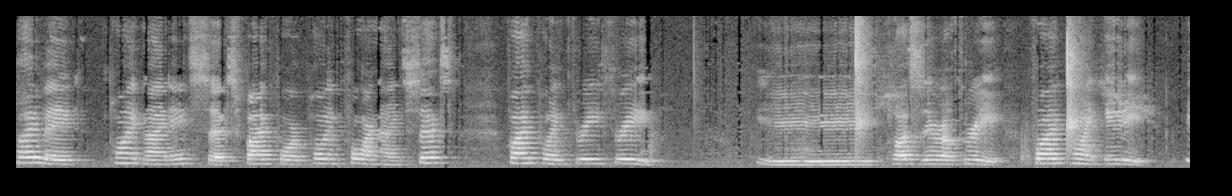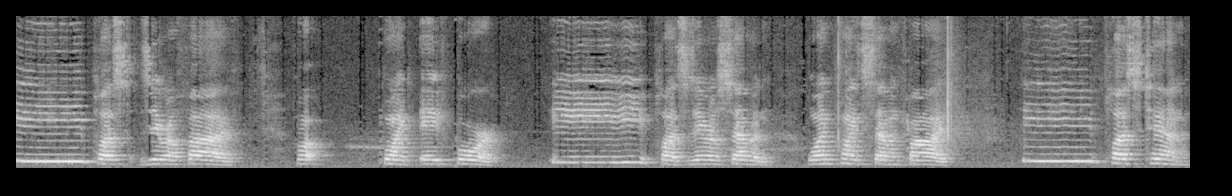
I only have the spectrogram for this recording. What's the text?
58.986, 54.496, 5.33, E plus 03, 5.80, E plus 05, 0.84, E plus 07, 1.75. E plus 10,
